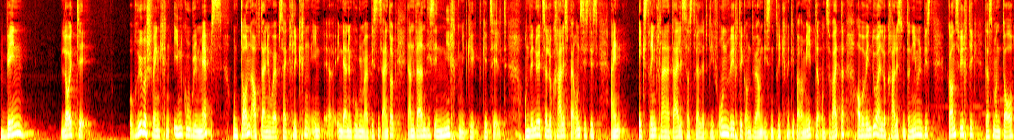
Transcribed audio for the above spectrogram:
wenn Leute rüberschwenken in Google Maps und dann auf deine Website klicken, in, äh, in deinem Google My Business Eintrag, dann werden diese nicht mitgezählt. Und wenn du jetzt ein lokales, bei uns ist es ein extrem kleiner Teil ist das relativ unwichtig und wir haben diesen Trick mit den Parametern und so weiter. Aber wenn du ein lokales Unternehmen bist, ganz wichtig, dass man da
